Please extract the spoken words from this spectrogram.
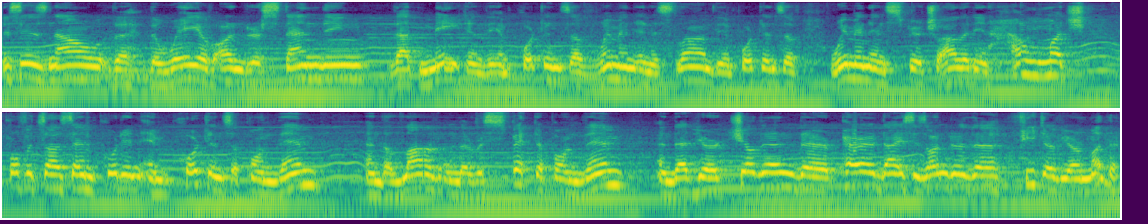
This is now the, the way of understanding that mate and the importance of women in Islam, the importance of women in spirituality and how much Prophet put in importance upon them and the love and the respect upon them and that your children their paradise is under the feet of your mother.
